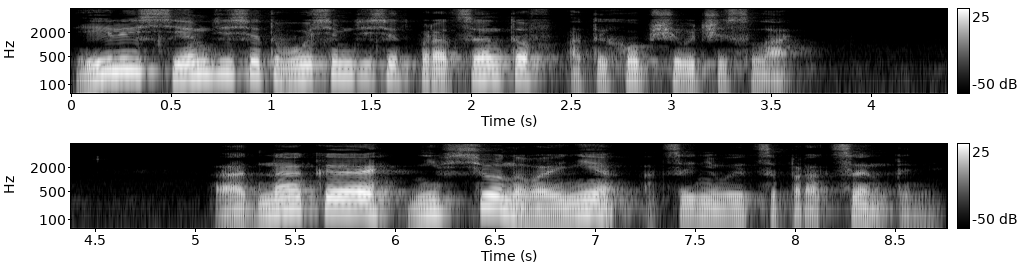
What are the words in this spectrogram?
или 70-80% от их общего числа. Однако не все на войне оценивается процентами.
